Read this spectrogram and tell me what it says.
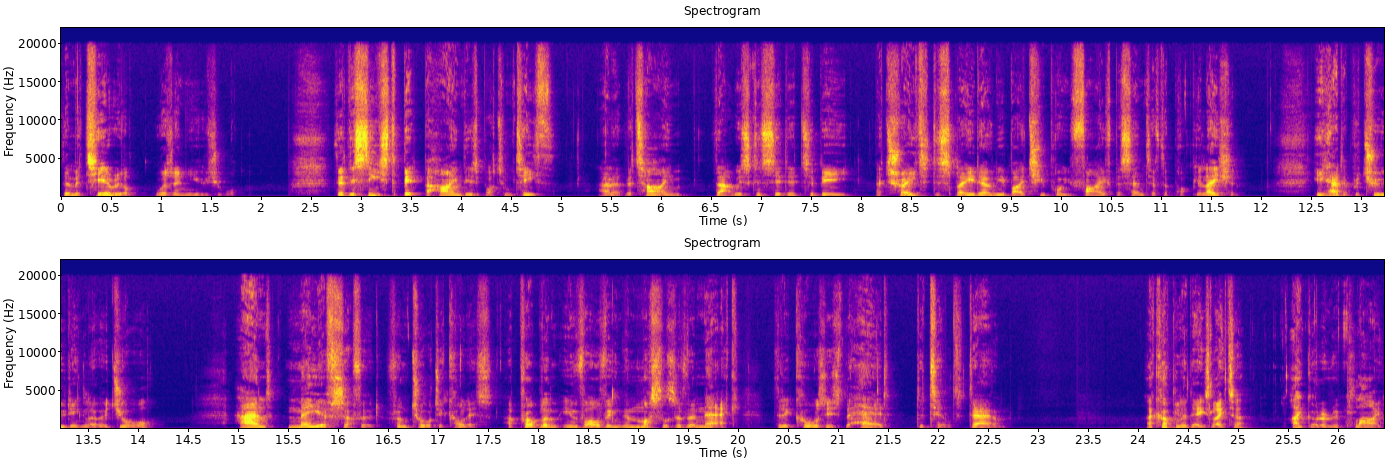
the material was unusual. The deceased bit behind his bottom teeth and at the time that was considered to be a trait displayed only by 2.5% of the population. He had a protruding lower jaw and may have suffered from torticollis, a problem involving the muscles of the neck that it causes the head to tilt down. A couple of days later, I got a reply.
